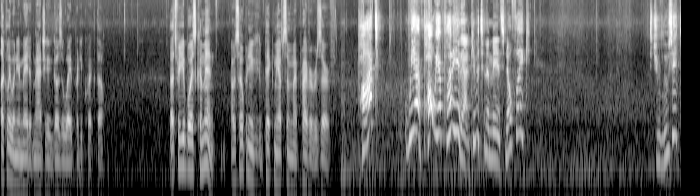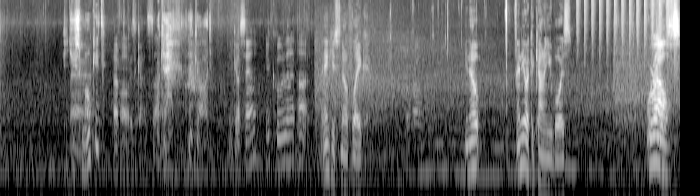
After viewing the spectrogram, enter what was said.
Luckily, when you're made of magic, it goes away pretty quick, though. That's where you boys come in. I was hoping you could pick me up some of my private reserve. Pot? We have pot. We have plenty of that. Give it to the man, Snowflake you lose it? Did you uh, smoke it? I've always got some. Okay, thank God. You go, Santa. You're cooler than I thought. Thank you, Snowflake. You know, I knew I could count on you boys. Or else.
